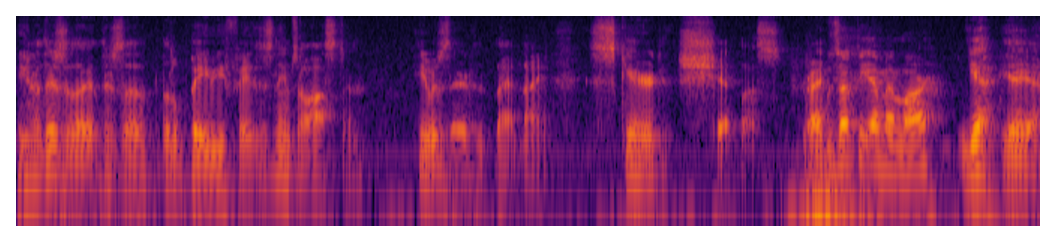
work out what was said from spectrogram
you know, there's a there's a little baby face. His name's Austin. He was there that night, scared shitless. Right? Was that the MMR? Yeah, yeah, yeah.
